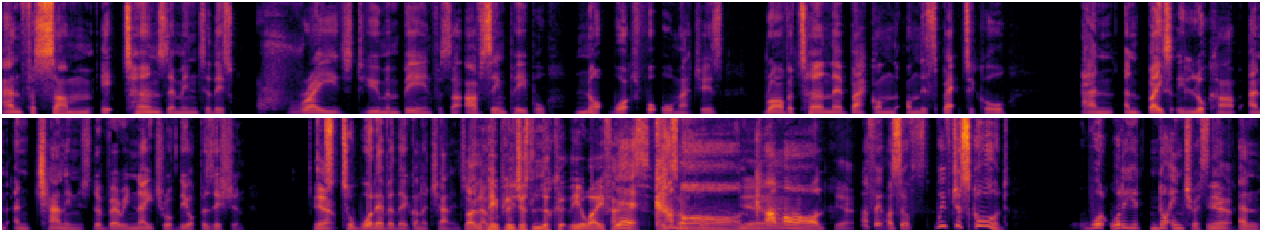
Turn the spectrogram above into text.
And for some, it turns them into this crazed human being. For some, I've seen people not watch football matches, rather turn their back on on this spectacle, and and basically look up and and challenge the very nature of the opposition. Yeah. To whatever they're going to challenge. Like You the know, people who just look at the away fans. yeah, come example. on, Yeah, come yeah, on. Yeah. I think myself, we've just scored. What what are you not interested? Yeah. And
